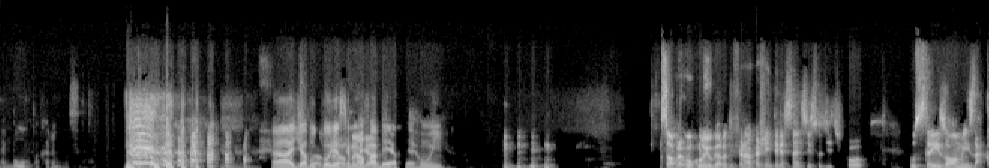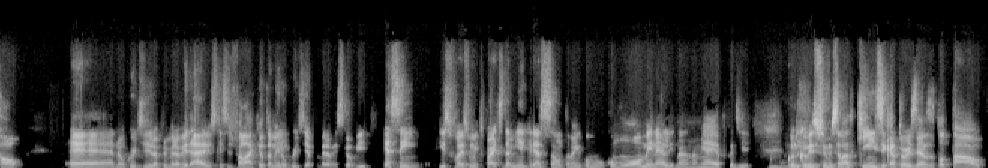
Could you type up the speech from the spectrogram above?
É burro pra caramba. Você. ah, Diablo Code ia não ser tô analfabeto, é ruim. Só pra concluir o Garoto Infernal, que eu achei interessante isso de, tipo, os três homens da Call é, não curtiram a primeira vez. Ah, eu esqueci de falar que eu também não curti a primeira vez que eu vi. E assim, isso faz muito parte da minha criação também, como, como homem, né, ali na, na minha época de. Quando que eu vi esse filme, sei lá, 15, 14 anos, total.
